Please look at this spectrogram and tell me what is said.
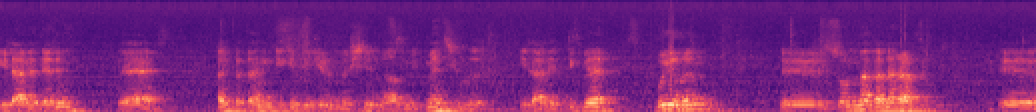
ilan edelim ve hakikaten 2025'i Nazım Hikmet yılı ilan ettik ve bu yılın e, sonuna kadar artık e,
